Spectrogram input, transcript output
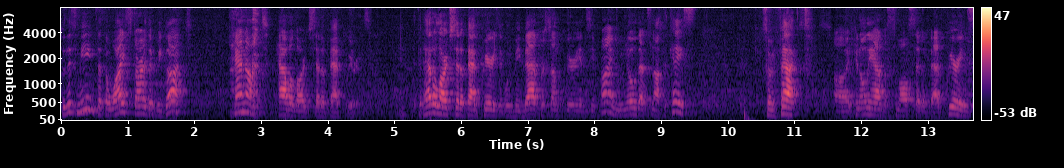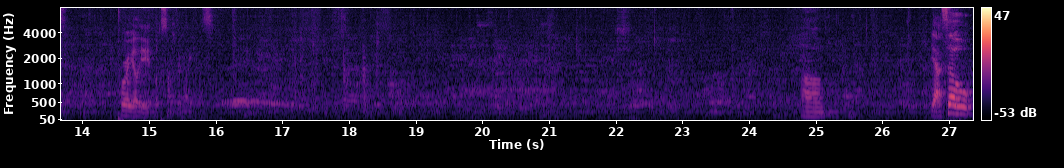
So this means that the Y star that we got cannot have a large set of bad queries. if it had a large set of bad queries, it would be bad for some query in C prime. We know that's not the case. So in fact, uh, it can only have a small set of bad queries. Pictorially, it looks something like this. Um, yeah, so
